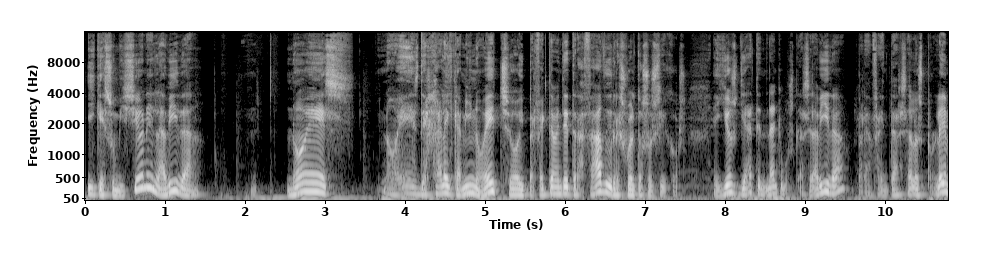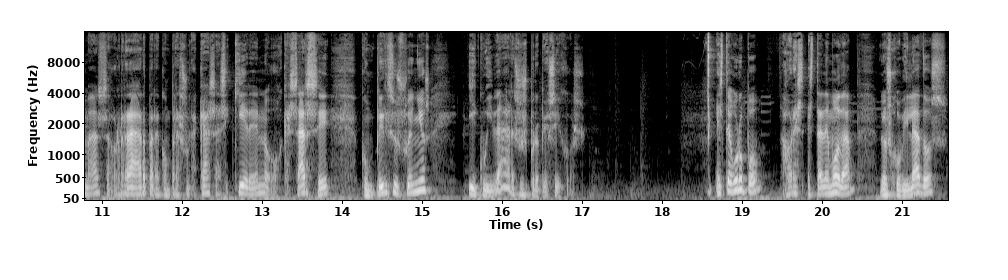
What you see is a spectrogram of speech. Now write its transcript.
y que su misión en la vida no es no es dejar el camino hecho y perfectamente trazado y resuelto a sus hijos. Ellos ya tendrán que buscarse la vida para enfrentarse a los problemas, ahorrar para comprarse una casa si quieren, o casarse, cumplir sus sueños y cuidar a sus propios hijos. Este grupo ahora está de moda, los jubilados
